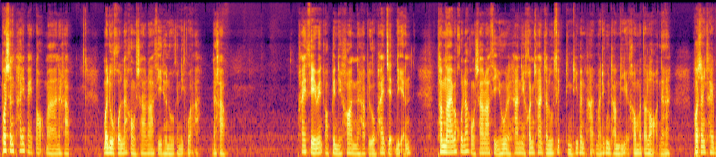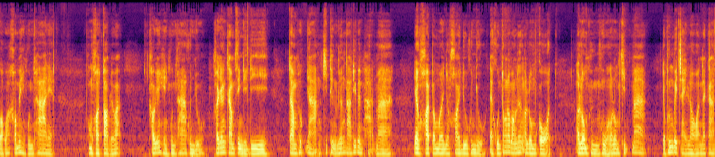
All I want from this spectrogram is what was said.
เพราะฉันไพ่ไปต่อมานะครับ มาดูคนรักของชาวราศีธนูกันดีกว่านะครับไพ่เซเว่นออฟเพนทิคอนนะครับ หรือว่าไพ่เจ็ดเหรียญ ทำนายว่าคนรักของชาวราศีหลายท่านเนี่ยค่อนข้างจะรู้สึกถึงที่ผ่านมาที่คุณทำดีกับเขามาตลอดนะ เพราะฉะนั้นใครบอกว่าเขาไม่เห็นคุณค่าเนี่ย ผมขอตอบเลยว่า เขายังเห็นคุณค่าคุณอยู่ เขายังจำสิ่งดีๆจำทุกอย่างคิดถึงเรื่องราวที่เป็นผ่านมา ยังคอยประเมินยังคอยดูคุณอยู่ แต่คุณต้องระวังเรื่องอารมณ์โกรธอารมณ์หึงหวงอารมณ์คิดมากอย่าเพิ่งไปใจร้อนนะกัน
